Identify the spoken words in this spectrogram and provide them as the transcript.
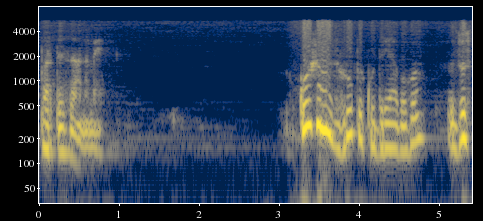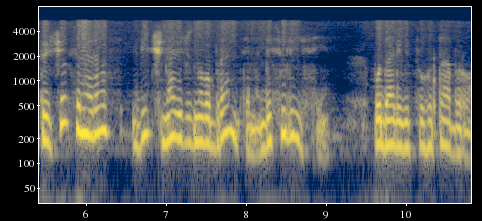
партизанами. Кожен з групи кудрявого зустрічався не раз віч навіть з новобранцями десь у лісі, подалі від свого табору.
